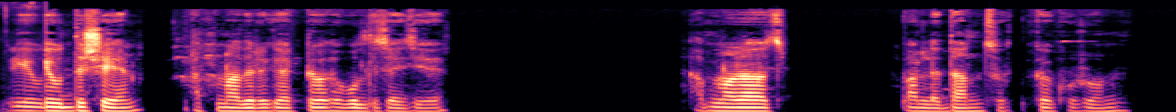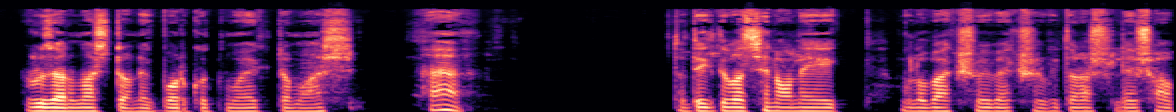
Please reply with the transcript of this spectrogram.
এই উদ্দেশ্যে আপনাদেরকে একটা কথা বলতে চাই যে, আপনারা পারলে দান সৎকার করুন। রোজার মাসটা অনেক বরকতময় একটা মাস হ্যাঁ? তো দেখতে পাচ্ছেন অনেকগুলো বাক্স এই বাক্সের ভিতর আসলে সব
